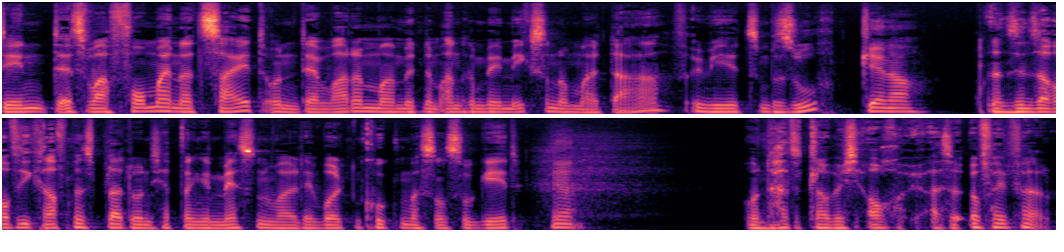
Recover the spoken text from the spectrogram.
Den, das war vor meiner Zeit und der war dann mal mit einem anderen BMXer nochmal da, irgendwie zum Besuch. genau. Dann sind sie auch auf die Kraftmessplatte und ich habe dann gemessen, weil die wollten gucken, was noch so geht. Ja. Und hat, glaube ich, auch, also auf jeden Fall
